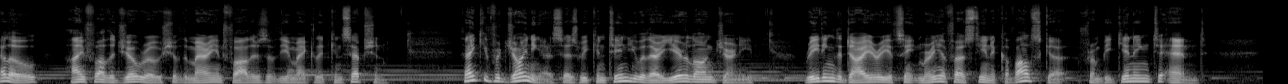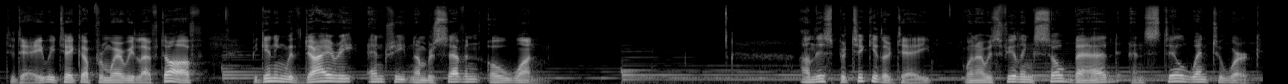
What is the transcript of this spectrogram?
Hello, I'm Father Joe Roesch of the Marian Fathers of the Immaculate Conception. Thank you for joining us as we continue with our year long journey reading the diary of St. Maria Faustina Kowalska from beginning to end. Today we take up from where we left off, beginning with diary entry number 701. On this particular day, when I was feeling so bad and still went to work,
